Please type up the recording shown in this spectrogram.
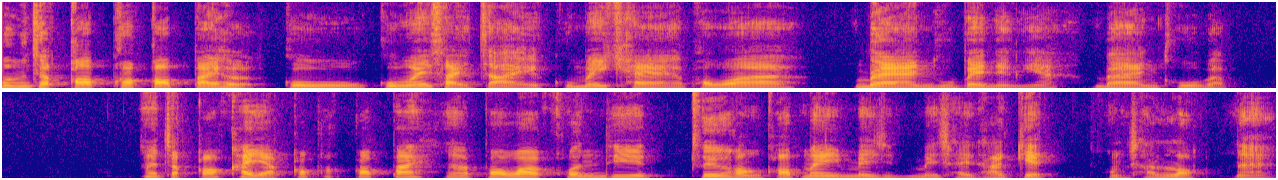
มึงจะก๊อปก็ก๊อปไปเหอะกู กูไม่ใส่ใจ กูไม่แคร์เพราะว่าแบรนด์กูเป็นอย่างเงี้ย แบรนด์กูแบบ น่าจะก๊อปใครอยากก๊อปก็ก๊อปไปนะเพราะว่าคนที่ซื้อของก๊อปไม่ไม่ไม่ใช่ target ของฉันหรอกนะ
